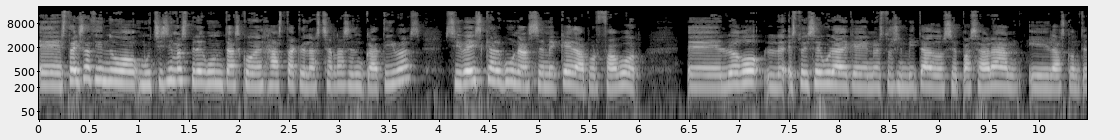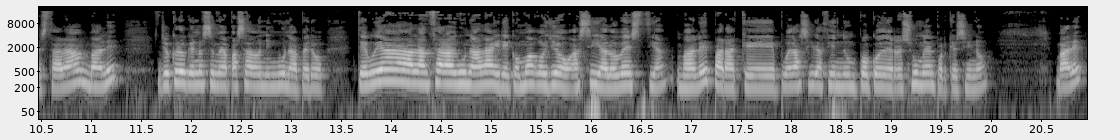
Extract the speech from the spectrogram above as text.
Eh, estáis haciendo muchísimas preguntas con el hashtag de las charlas educativas. Si veis que alguna se me queda, por favor, eh, luego estoy segura de que nuestros invitados se pasarán y las contestarán, ¿vale? Yo creo que no se me ha pasado ninguna, pero te voy a lanzar alguna al aire, como hago yo, así a lo bestia, ¿vale? Para que puedas ir haciendo un poco de resumen, porque si no, ¿vale?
